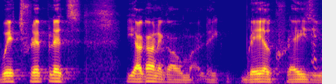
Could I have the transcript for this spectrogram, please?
with triplets, you're gonna go like real crazy,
